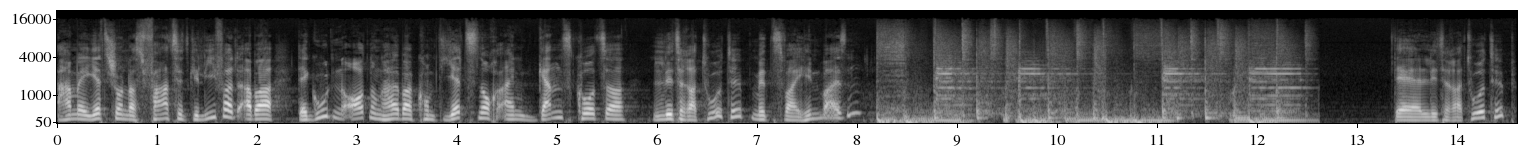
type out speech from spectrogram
haben wir jetzt schon das Fazit geliefert, aber der guten Ordnung halber kommt jetzt noch ein ganz kurzer Literaturtipp mit zwei Hinweisen. Der Literaturtipp.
